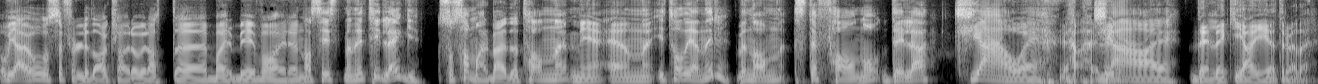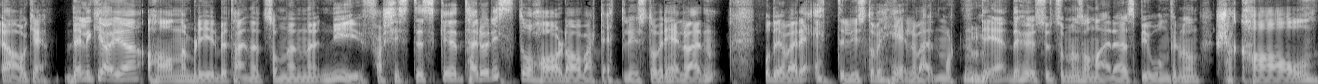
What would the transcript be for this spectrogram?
Og vi er jo selvfølgelig da klar over at eh, Barbie var nazist, men i tillegg så samarbeidet han med en italiener ved navn Stefano della Chiaue. Ja, Chiaue. Dele Chiaie, tror jeg det er. Ja, ok. Delle Chiaie han blir betegnet som en nyfascistisk terrorist, og har da vært etterlyst over hele verden. Og det å være etterlyst over hele verden, Morten, det, det høres ut som en sånn her spionfilm. sånn Sjakalen,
